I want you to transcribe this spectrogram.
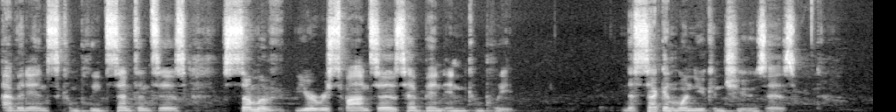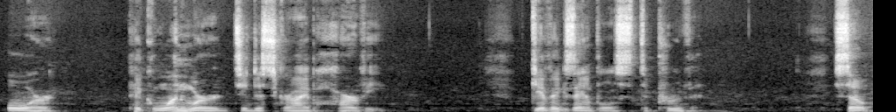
evidence, complete sentences. Some of your responses have been incomplete. The second one you can choose is or pick one word to describe Harvey. Give examples to prove it. So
